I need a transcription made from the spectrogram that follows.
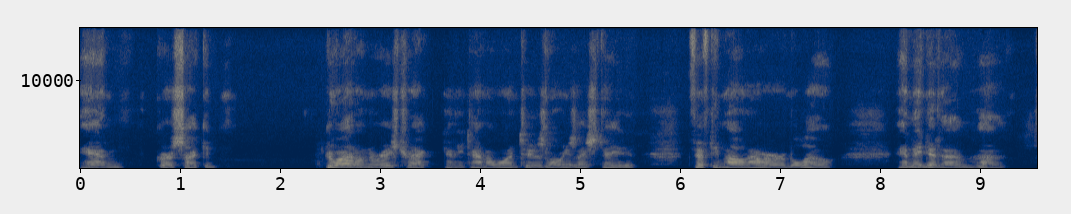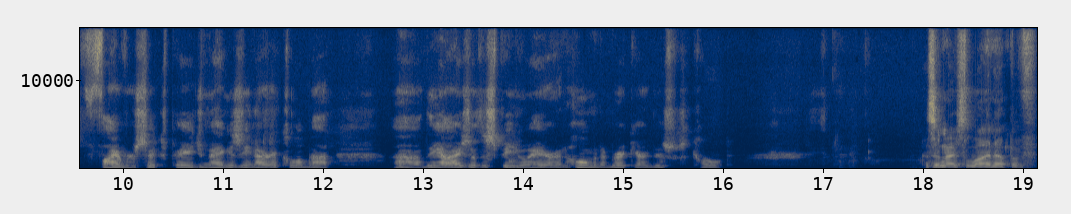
and of course, I could go out on the racetrack anytime I wanted to, as long as I stayed at 50 mile an hour or below. And they did a, a five or six page magazine article about uh, the eyes of the speedway or at home in the brickyard. This was called. That's a nice lineup of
